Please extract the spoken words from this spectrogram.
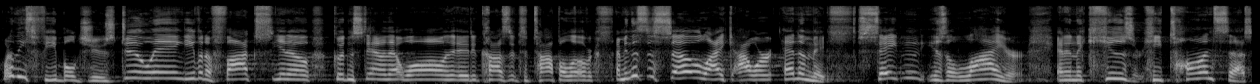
What are these feeble Jews doing? Even a fox, you know, couldn't stand on that wall and it caused it to topple over. I mean, this is so like our enemy. Satan is a liar and an accuser. He taunts us,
